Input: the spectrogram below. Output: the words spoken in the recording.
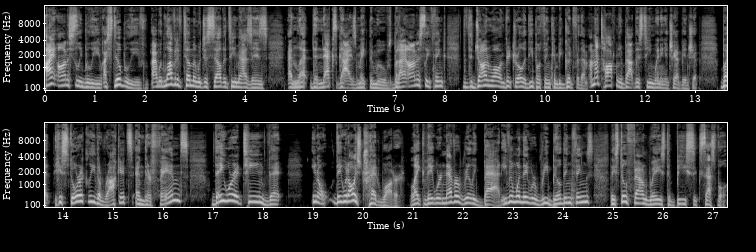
I honestly believe, I still believe, I would love it if Tillman would just sell the team as is and let the next guys make the moves. But I honestly think that the John Wall and Victor Oladipo thing can be good for them. I'm not talking about this team winning a championship, but historically, the Rockets and their fans, they were a team that you know, they would always tread water. Like they were never really bad. Even when they were rebuilding things, they still found ways to be successful.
